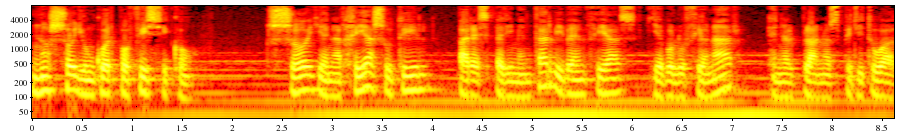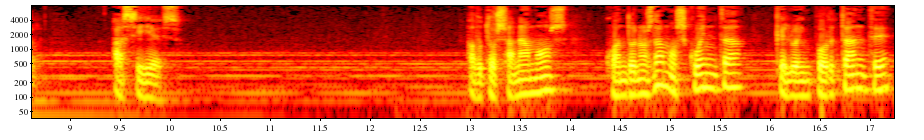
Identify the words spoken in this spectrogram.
No soy un cuerpo físico, soy energía sutil para experimentar vivencias y evolucionar en el plano espiritual. Así es. Autosanamos cuando nos damos cuenta que lo importante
